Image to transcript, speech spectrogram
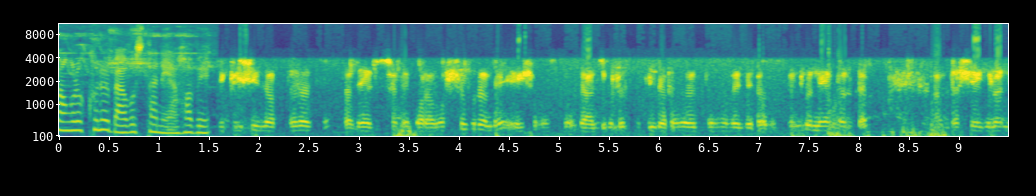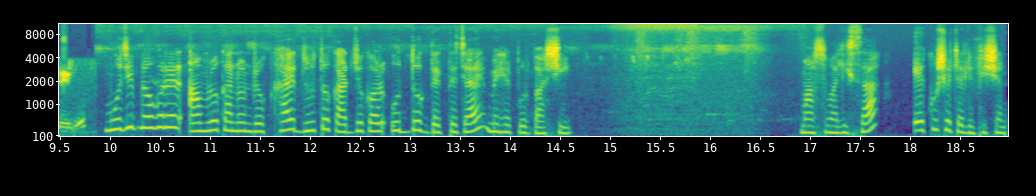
সংরক্ষণের ব্যবস্থা নেওয়া হবে। কৃষি দপ্তর আছে তাদের সাথে পরামর্শ করে এই সমস্ত গাছগুলোর প্রতি যথাযথভাবে যে ব্যবস্থাগুলো নেওয়া দরকার আমরা সেগুলো নেব। মুজিবনগরের আম্রকানন রক্ষায় দ্রুত কার্যকর উদ্যোগ দেখতে চায় মেহেরপুরবাসী। মাসুম আলিসা একুশে টেলিভিশন।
